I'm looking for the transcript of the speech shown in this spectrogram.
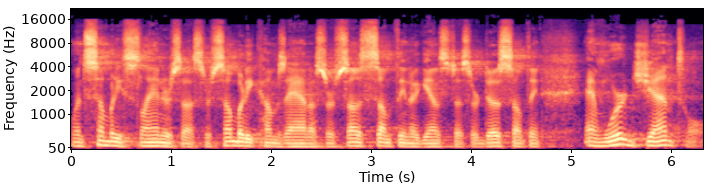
when somebody slanders us or somebody comes at us or says something against us or does something, and we're gentle,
